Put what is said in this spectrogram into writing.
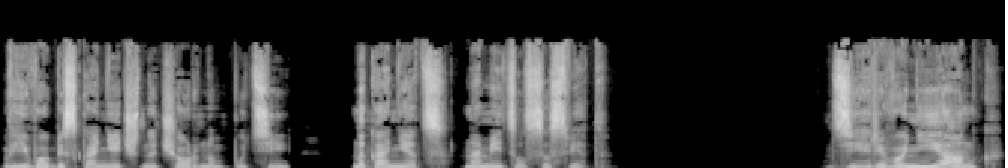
В его бесконечно черном пути, наконец, наметился свет. «Дерево Ньянг!»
